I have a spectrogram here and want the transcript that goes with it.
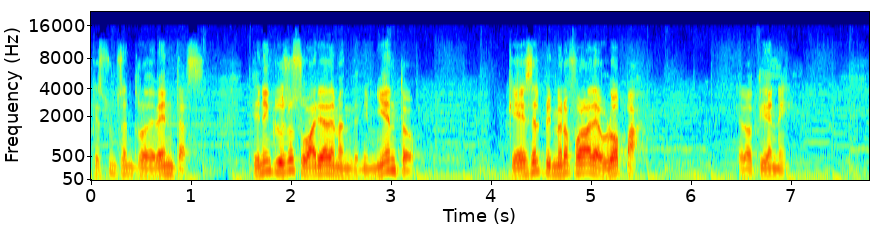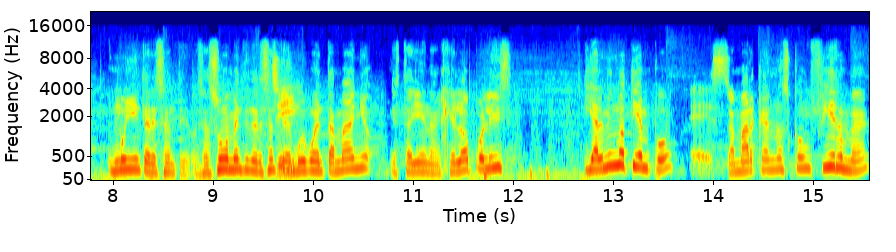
que es un centro de ventas. Tiene incluso su área de mantenimiento, que es el primero fuera de Europa que lo tiene. Muy interesante, o sea, sumamente interesante, de muy buen tamaño. Está ahí en Angelópolis. Y al mismo tiempo, la marca nos confirma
